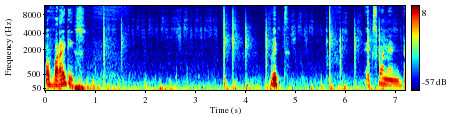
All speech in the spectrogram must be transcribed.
of varieties with x1 and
